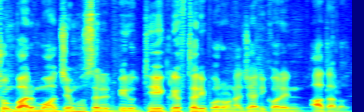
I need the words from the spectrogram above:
সোমবার মোয়াজ্জেম হোসেনের বিরুদ্ধে গ্রেফতারি পরোয়ানা জারি করেন আদালত।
